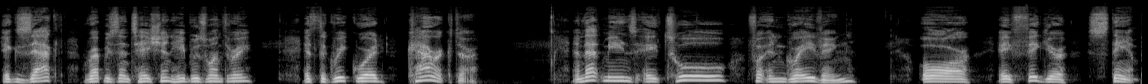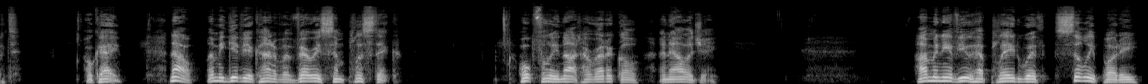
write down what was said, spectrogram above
exact representation, Hebrews 1 3, it's the Greek word character. And that means a tool for engraving or a figure stamped. Okay? Now, let me give you kind of a very simplistic, hopefully not heretical analogy. How many of you have played with silly putty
